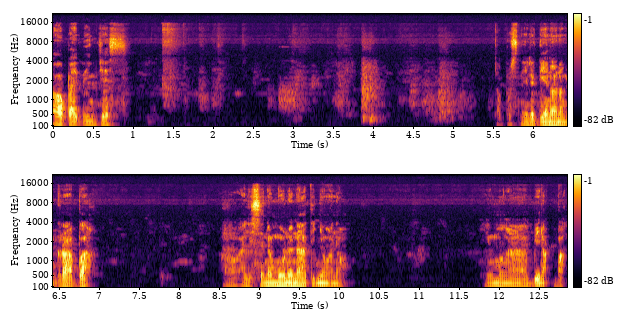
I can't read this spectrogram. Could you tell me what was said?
Oh, 5 inches. Tapos nilagyan na ng graba. Oh, alisin na muna natin yung ano, yung mga binakbak.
